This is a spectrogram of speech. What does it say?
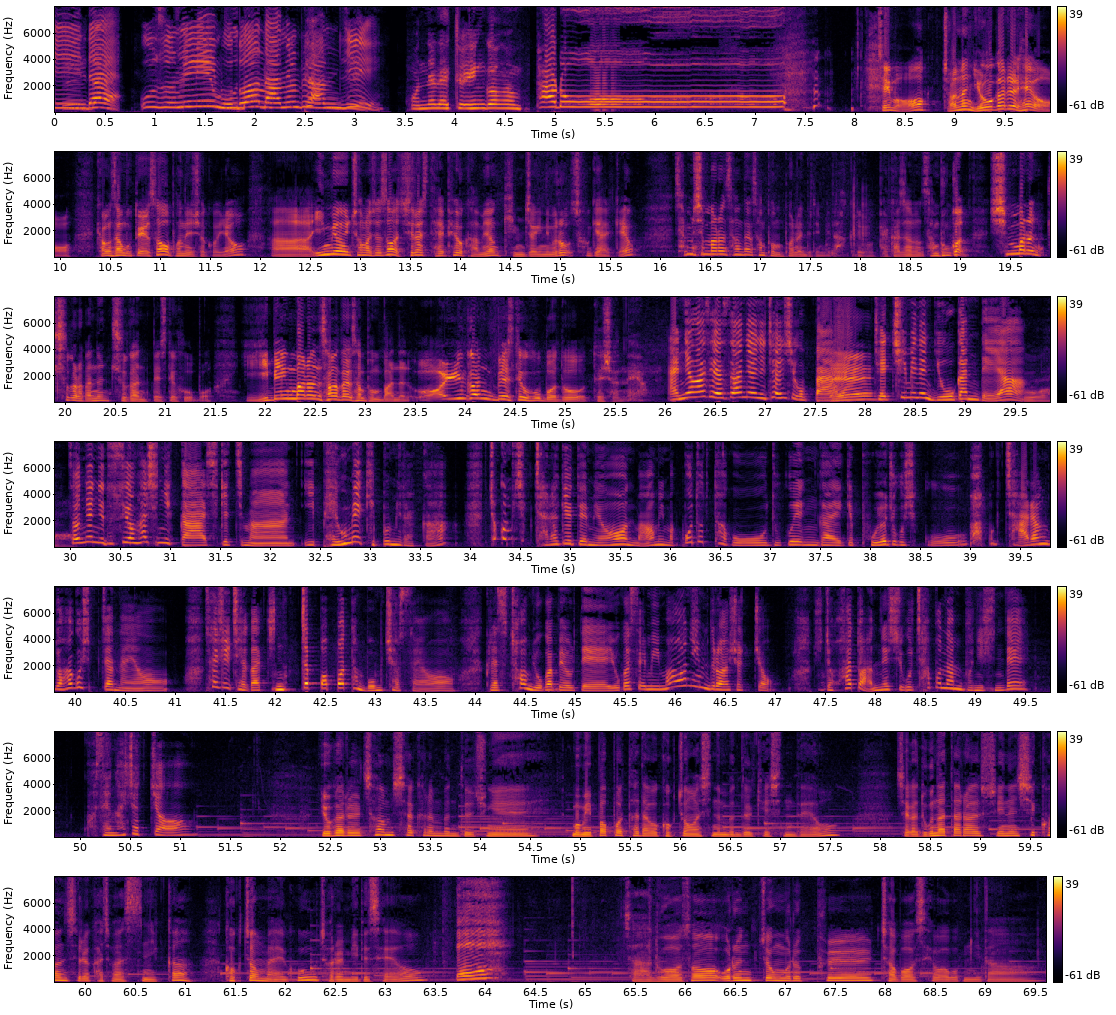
시대 웃음이 묻어나는 편지 오늘의 주인공은 바로 제목 저는 요가를 해요. 경상북도에서 보내주셨거든요. 아, 익명 요청하셔서 지라시 대표 가명 김정희님으로 소개할게요. 30만 원 상당 상품 보내드립니다. 그리고 백화점 상품권 10만 원 추가로 받는 주간 베스트 후보, 200만 원 상당의 상품 받는 월간 베스트 후보도 되셨네요. 안녕하세요, 써니언니 천식 오빠. 네. 제 취미는 요가인데요. 우와. 써니언니도 수영하시니까 아시겠지만 이 배움의 기쁨이랄까? 조금씩 잘하게 되면 마음이 막 뿌듯하고 누구인가에게 보여주고 싶고 막 자랑도 하고 싶잖아요. 사실 제가 진짜 뻣뻣한 몸치였어요. 그래서 처음 요가 배울 때 요가쌤이 많이 힘들어 하셨죠. 진짜 화도 안 내시고 차분한 분이신데 고생하셨죠. 요가를 처음 시작하는 분들 중에 몸이 뻣뻣하다고 걱정하시는 분들 계신데요. 제가 누구나 따라할 수 있는 시퀀스를 가져왔으니까 걱정 말고 저를 믿으세요. 네. 자, 누워서 오른쪽 무릎을 접어 세워 봅니다.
